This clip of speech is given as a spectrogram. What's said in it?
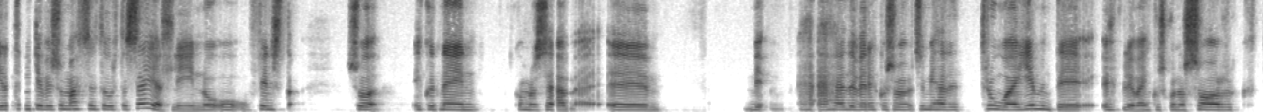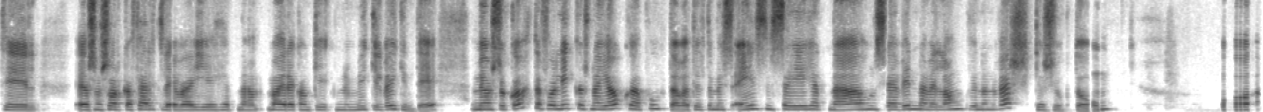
ég er að tengja við svo margt sem þú ert að segja hlín og, og, og finnst svo einhvern veginn, komur að segja um, hefði verið eitthvað sem ég hefði trúa að ég myndi upplifa einhvers konar sorg til eða svona sorgaferðleif að ég hérna, mæri að gangi mikil veikindi. Mér var svo gott að fá líka svona jákvæða punkt af að til dæmis einn sem segi hérna að hún sé að vinna við langvinnan verkjasjúkdóm og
